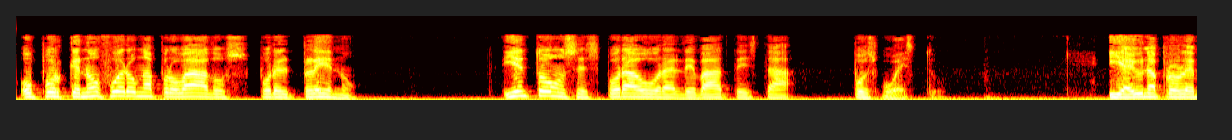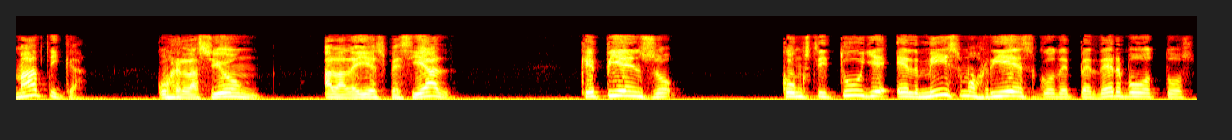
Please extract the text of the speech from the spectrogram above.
o porque no fueron aprobados por el Pleno. Y entonces, por ahora, el debate está pospuesto. Y hay una problemática con relación a la ley especial, que pienso constituye el mismo riesgo de perder votos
